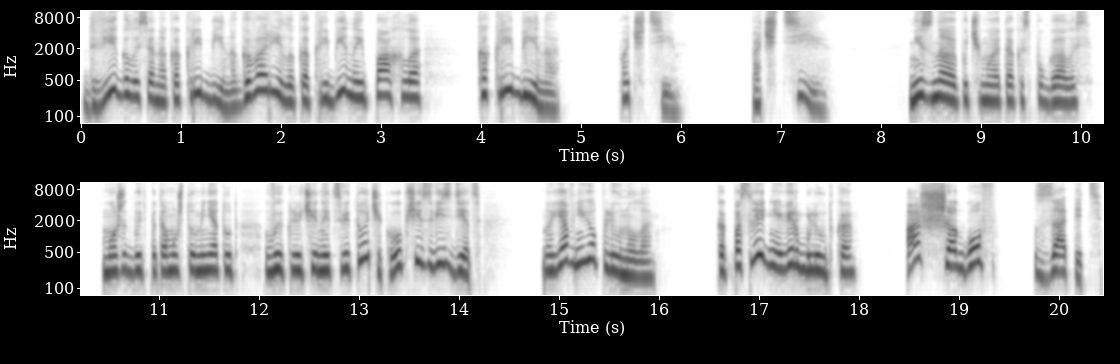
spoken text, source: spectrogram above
Двигалась она как рябина, говорила как рябина и пахла как рябина. Почти. Почти. Не знаю, почему я так испугалась. Может быть, потому что у меня тут выключенный цветочек и общий звездец, но я в нее плюнула. Как последняя верблюдка. Аж шагов за пять.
